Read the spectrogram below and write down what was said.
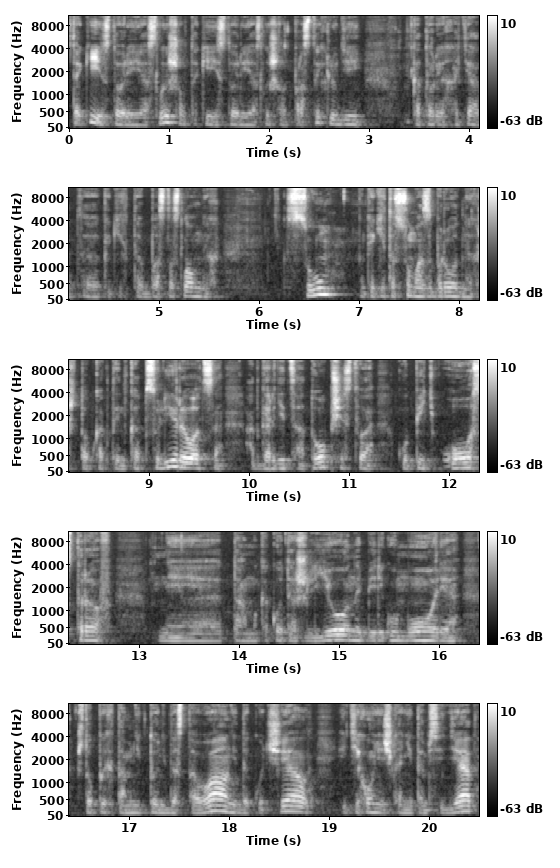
Такие истории я слышал, такие истории я слышал от простых людей, которые хотят э, каких-то баснословных сумм, каких-то сумасбродных, чтобы как-то инкапсулироваться, отгордиться от общества, купить остров, э, там какое-то жилье на берегу моря, чтобы их там никто не доставал, не докучал, и тихонечко они там сидят,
